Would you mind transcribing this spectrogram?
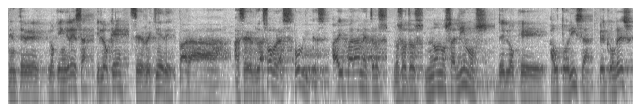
entre lo que ingresa y lo que se requiere para hacer las obras públicas. Hay parámetros, nosotros no nos salimos de lo que autoriza el Congreso.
